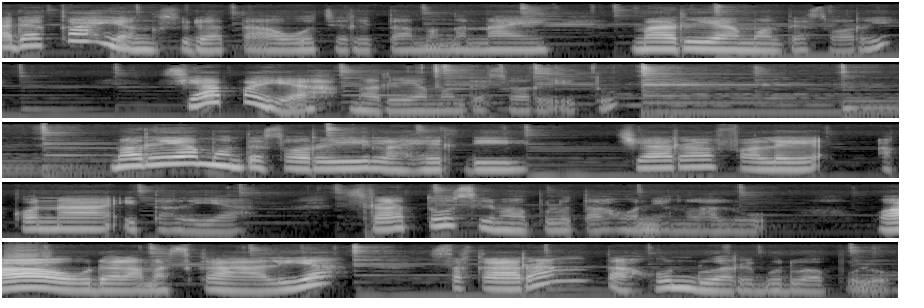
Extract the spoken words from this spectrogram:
adakah yang sudah tahu cerita mengenai Maria Montessori? Siapa ya Maria Montessori itu? Maria Montessori lahir di Chiara Valle Acona, Italia, 150 tahun yang lalu. Wow, udah lama sekali ya. Sekarang tahun 2020.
